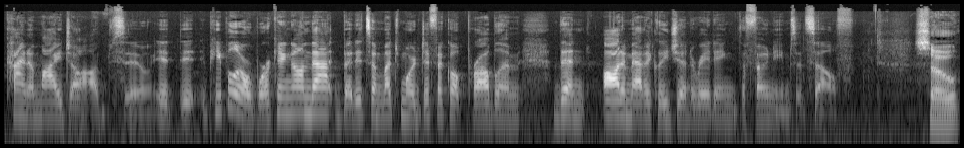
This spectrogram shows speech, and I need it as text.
kind of my job. So it, it, people are working on that, but it's a much more difficult problem than automatically generating the phonemes itself. So,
